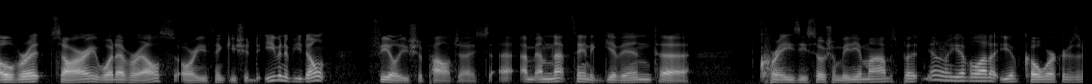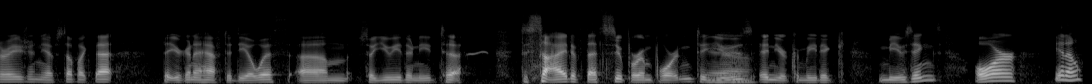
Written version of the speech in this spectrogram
over it. Sorry, whatever else, or you think you should, even if you don't feel you should apologize. I, I'm, I'm not saying to give in to crazy social media mobs, but you know, you have a lot of you have coworkers that are Asian, you have stuff like that that you're going to have to deal with. Um, so you either need to decide if that's super important to Yeah. use in your comedic musings, or you know,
